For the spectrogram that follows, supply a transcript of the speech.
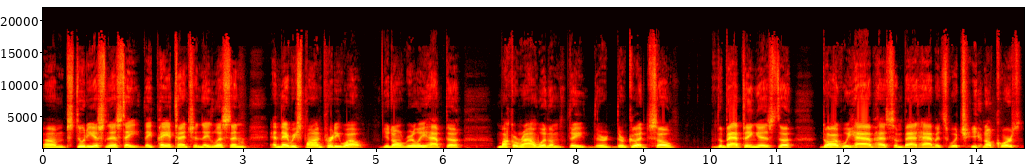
um, studiousness. They they pay attention, they listen, and they respond pretty well. You don't really have to muck around with them. They they're they're good. So the bad thing is the dog we have has some bad habits, which you know, of course,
